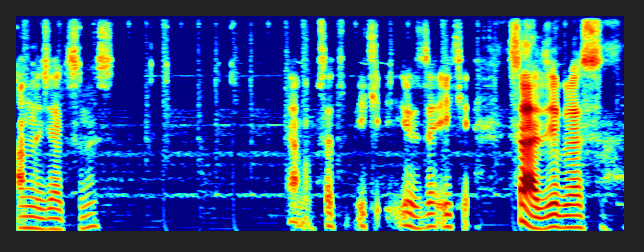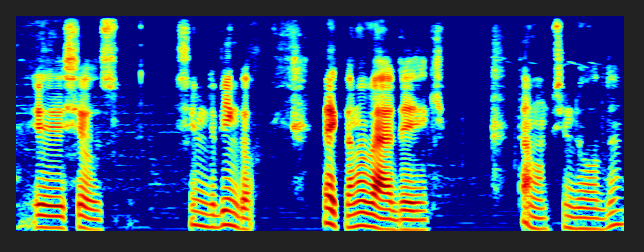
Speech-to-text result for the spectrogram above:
anlayacaksınız. Tamam satıp iki %2 sadece biraz, eee, şey olsun. Şimdi bingo. Reklamı verdik. Tamam şimdi oldu.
